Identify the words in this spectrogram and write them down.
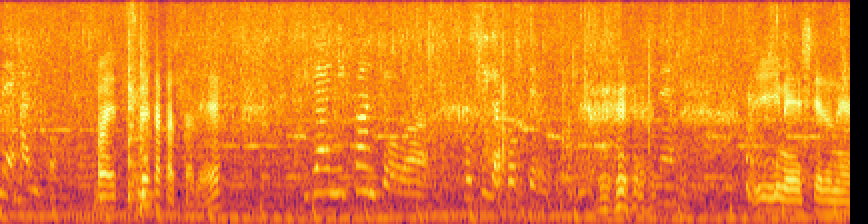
ねえハニコ前冷たかったで意外に館長は年が取ってるってことですね いい目してるね。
